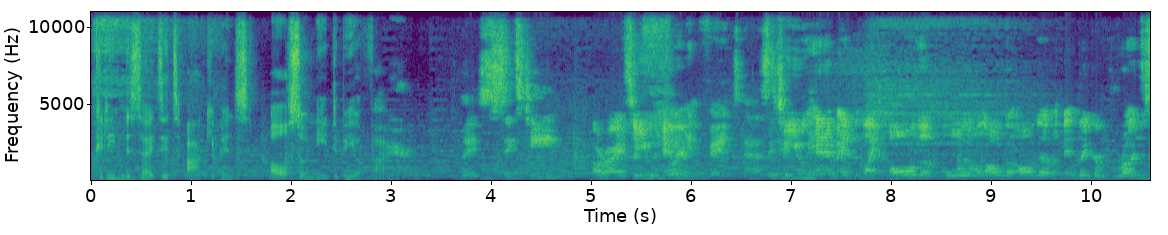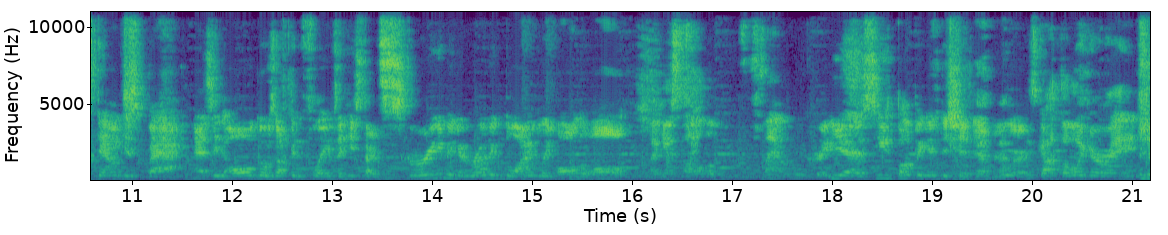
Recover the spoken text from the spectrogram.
Kadim decides its occupants also need to be afire. Nice, 16. All right, so you hit him. Fucking fantastic. So you hit him, and like all the oil, all the all the liquor runs down his back as it all goes up in flames, and he starts screaming and running blindly wall to wall. I guess all the flammable crates. Yes, he's bumping into shit everywhere. He's got the liquor rage.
